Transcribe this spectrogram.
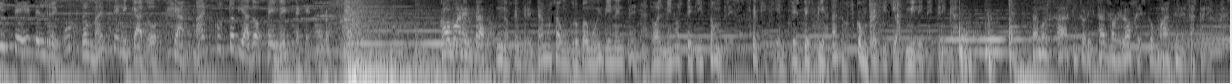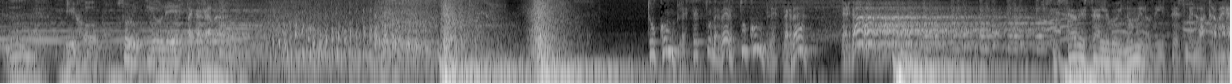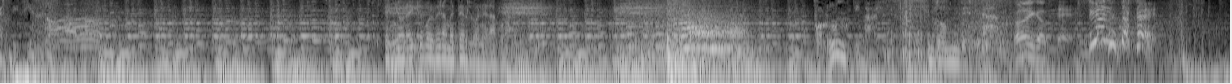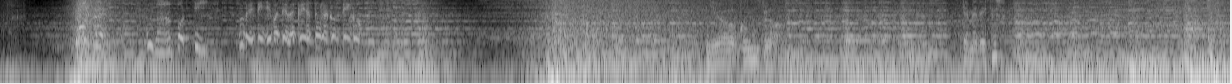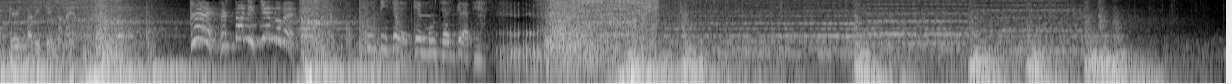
Este es el recurso más delicado jamás custodiado en este centro. ¿Cómo han entrado? Nos enfrentamos a un grupo muy bien entrenado, al menos de 10 hombres, eficientes, despiadados, con precisión milimétrica. Vamos a sincronizar los relojes como hacen en las películas. Hijo, solucione esta cagada. Tú cumples, es tu deber, tú cumples, ¿verdad? ¿Verdad? Si sabes algo y no me lo dices, me lo acabarás diciendo. Señor, hay que volver a meterlo en el agua. Por última vez, ¿dónde está? Oiga usted. ¡Siéntese! Va por ti. Vete y llévate a la criatura contigo. Yo cumplo. ¿Qué me dices? ¿Qué está diciéndome? ¿Qué está diciéndome? Dice que muchas gracias.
